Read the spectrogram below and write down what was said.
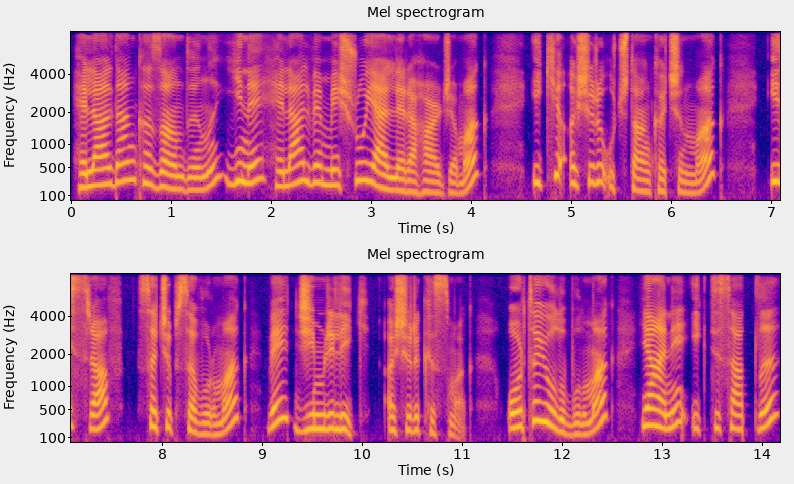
helalden kazandığını yine helal ve meşru yerlere harcamak, iki aşırı uçtan kaçınmak, israf, saçıp savurmak ve cimrilik, aşırı kısmak. Orta yolu bulmak yani iktisatlı,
